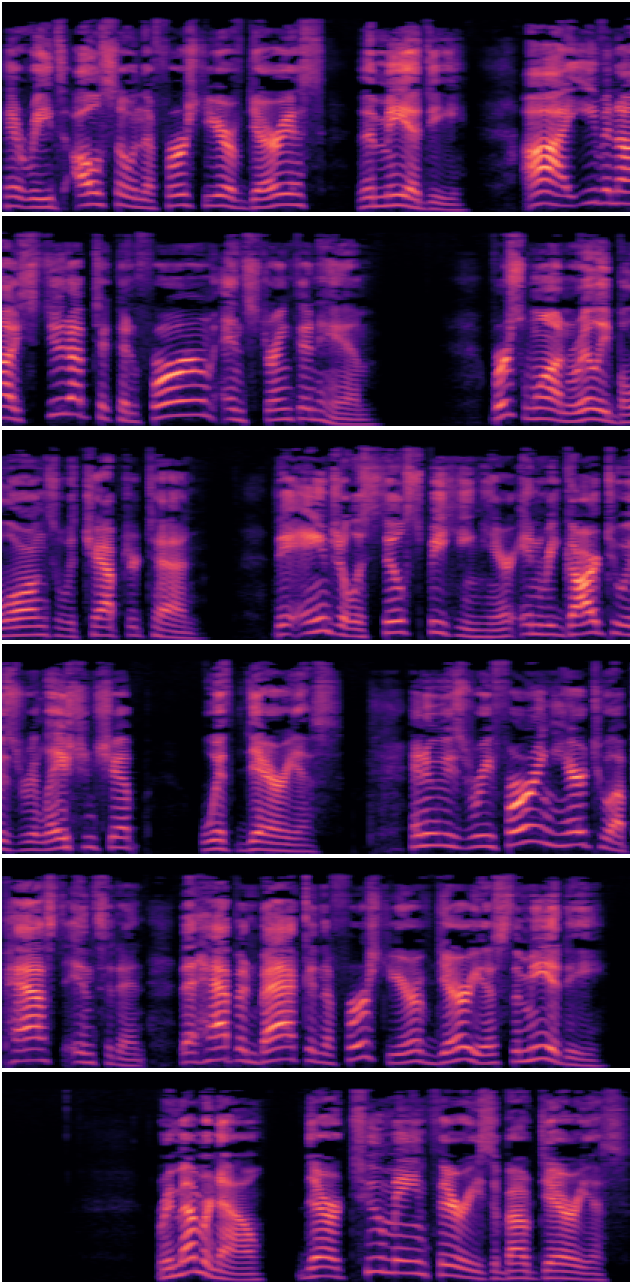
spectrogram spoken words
It reads, Also in the first year of Darius the Mede, I, even I, stood up to confirm and strengthen him. Verse 1 really belongs with chapter 10. The angel is still speaking here in regard to his relationship with Darius. And he he's referring here to a past incident that happened back in the first year of Darius the Mede. Remember now, there are two main theories about Darius.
